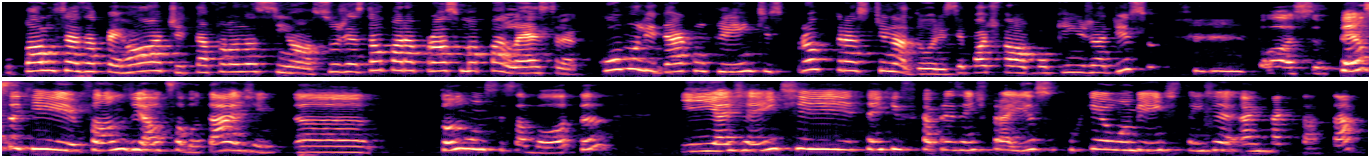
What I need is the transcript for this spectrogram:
O Paulo César Perrotti está falando assim: ó, sugestão para a próxima palestra: como lidar com clientes procrastinadores. Você pode falar um pouquinho já disso? Posso. Pensa que, falando de autossabotagem, uh, todo mundo se sabota e a gente tem que ficar presente para isso, porque o ambiente tende a impactar, tá?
